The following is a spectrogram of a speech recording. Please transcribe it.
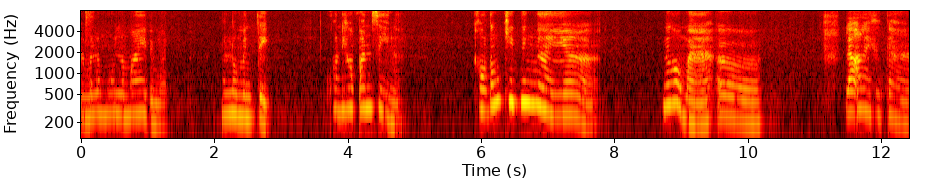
มมันละมุนละไมไปหมดมันโรแมนติก คนที่เขาปั้นซีนอะ เขาต้องคิดยังไงอะนึกออกไหมเออ แล้วอะไรคือการ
